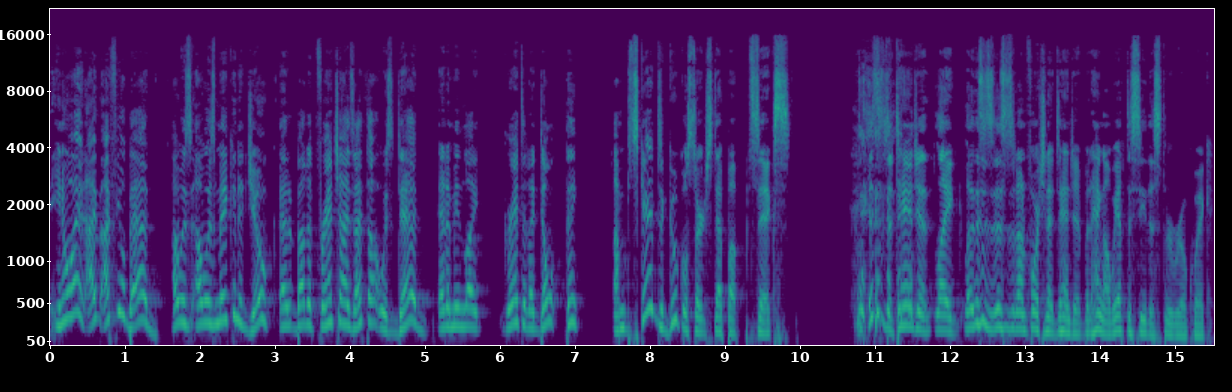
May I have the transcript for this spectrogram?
you know what? I, I feel bad. I was, I was making a joke about a franchise I thought was dead. And I mean, like, granted, I don't think, I'm scared to Google search Step Up 6. This is a tangent. Like, like, this is, this is an unfortunate tangent, but hang on. We have to see this through real quick.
